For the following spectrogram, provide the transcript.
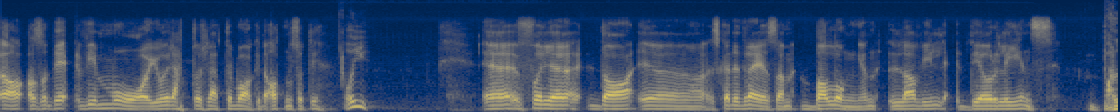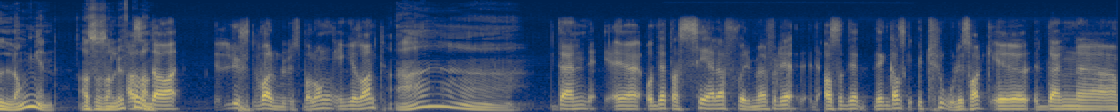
Ja, altså det, vi må jo rett og slett tilbake til 1870. Oi! Eh, for eh, da eh, skal det dreie seg om ballongen La Ville d'Orleans. Ballongen? Altså sånn Altså da luft, varmluftsballong, ikke sant? Ah. Den, eh, og dette ser jeg for meg, for det, altså det, det er en ganske utrolig sak. Eh, den eh,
